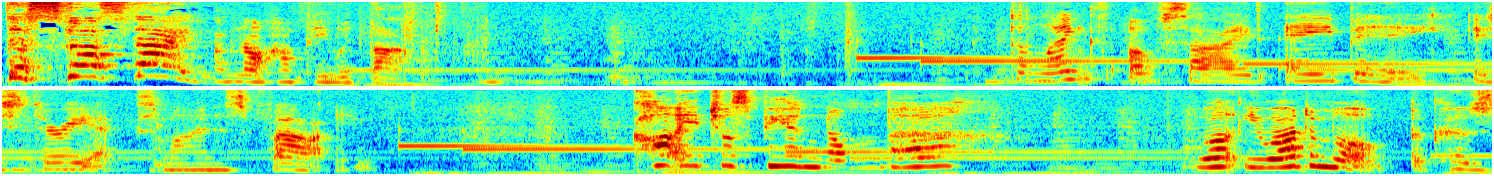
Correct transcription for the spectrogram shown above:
Disgusting! I'm not happy with that. The length of side AB is 3x minus 5. Can't it just be a number? Well, you add them up because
